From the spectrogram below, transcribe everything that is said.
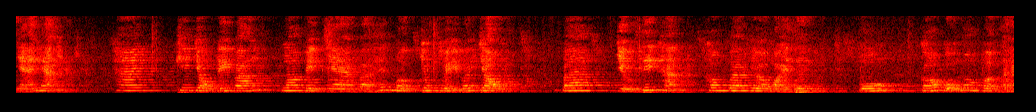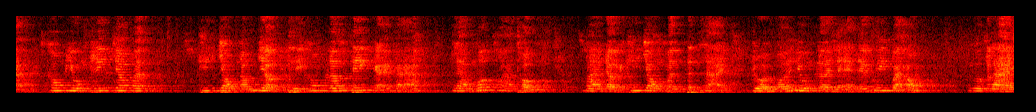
nhã nhặn. Hai, khi chồng đi vắng, lo việc nhà và hết mực chung thủy với chồng. Ba, giữ tiết hạnh, không bao giờ ngoại tình. Bốn, có của ngon vật lạ không dùng riêng cho mình khi chồng nóng giận thì không lớn tiếng cãi vã, làm mất hòa thuận. Mà đợi khi chồng bình tĩnh lại, rồi mới dùng lời lẽ để khuyên bảo, ngược lại,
